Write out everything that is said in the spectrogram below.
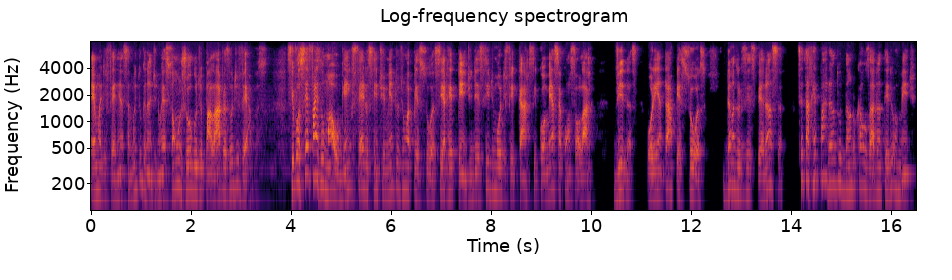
É uma diferença muito grande, não é só um jogo de palavras ou de verbas. Se você faz um mal a alguém, fere o sentimento de uma pessoa, se arrepende, decide modificar-se, começa a consolar vidas, orientar pessoas dando-lhes esperança, você está reparando o dano causado anteriormente.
